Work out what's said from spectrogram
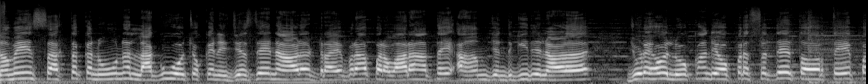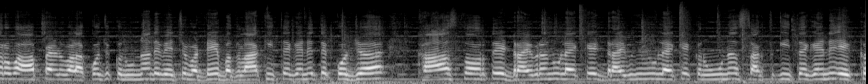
ਨਵੇਂ ਸਖਤ ਕਾਨੂੰਨ ਲਾਗੂ ਹੋ ਚੁੱਕੇ ਨੇ, ਜਿਸ ਦੇ ਨਾਲ ਡਰਾਈਵਰਾਂ, ਪਰਿਵਾਰਾਂ ਅਤੇ ਆਮ ਜ਼ਿੰਦਗੀ ਦੇ ਨਾਲ ਜੁੜੇ ਹੋਏ ਲੋਕਾਂ ਦੇ ਉੱਪਰ ਸਿੱਧੇ ਤੌਰ ਤੇ ਪ੍ਰਭਾਵ ਪੈਣ ਵਾਲਾ ਕੁਝ ਕਾਨੂੰਨਾਂ ਦੇ ਵਿੱਚ ਵੱਡੇ ਬਦਲਾਅ ਕੀਤੇ ਗਏ ਨੇ ਤੇ ਕੁਝ ਖਾਸ ਤੌਰ ਤੇ ਡਰਾਈਵਰਾਂ ਨੂੰ ਲੈ ਕੇ, ਡਰਾਈਵਿੰਗ ਨੂੰ ਲੈ ਕੇ ਕਾਨੂੰਨ ਸਖਤ ਕੀਤੇ ਗਏ ਨੇ। ਇੱਕ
